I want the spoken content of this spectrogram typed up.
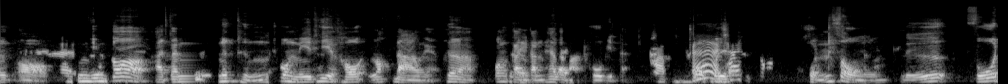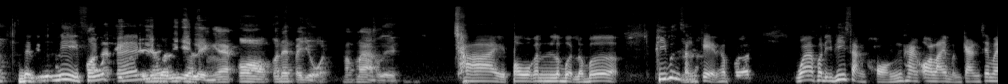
นึกออกจริงๆก็อาจจะนึกถึงช่วงนี้ที่เขาล็อกดาวน์เนี่ย เพื่อป้องกันการแพร่ระบาดโควิดอะครับอ่าใช่ขนส่งหรือ food delivery food delivery อะไรเงี้ยก็ก็ได้ประโยชน์มาก ๆ เลย ใช่ โตกันระเบิดระเบ้อพี่เพิ่งสังเกตครับเบิร์ตว่าพอดีพี่สั่งของทางออนไลน์เหมือนกันใช่ไหม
